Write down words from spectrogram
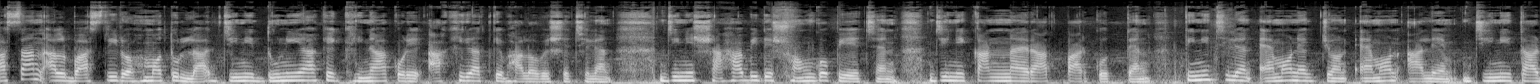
হাসান আল বাসরি রহমতুল্লাহ যিনি দুনিয়াকে ঘৃণা করে আখিরাতকে ভালোবেসেছিলেন। যিনি সাহাবিদের সঙ্গ পেয়েছেন, যিনি কান্নায় রাত পার করতেন। তিনি ছিলেন এমন একজন, এমন আলেম, যিনি তার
